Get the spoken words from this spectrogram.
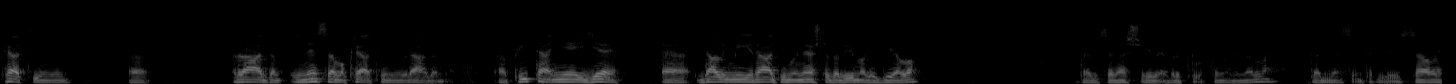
kreativnim radom i ne samo kreativnim radom. Pitanje je e, da li mi radimo nešto da bi imali dijelo, da bi se naše ime vrtilo po novinama, da bi nas intervjuisali,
